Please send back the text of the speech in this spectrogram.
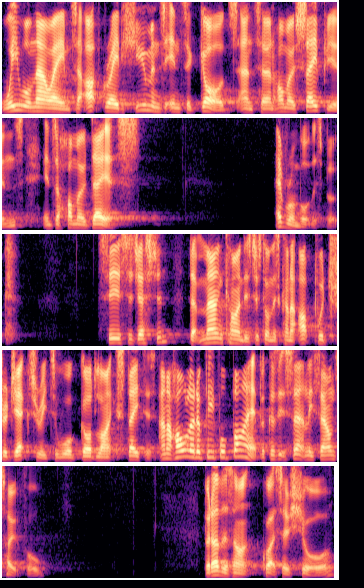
we will now aim to upgrade humans into gods and turn Homo sapiens into Homo Deus. Everyone bought this book. See his suggestion? That mankind is just on this kind of upward trajectory toward godlike status. And a whole lot of people buy it because it certainly sounds hopeful. But others aren't quite so sure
